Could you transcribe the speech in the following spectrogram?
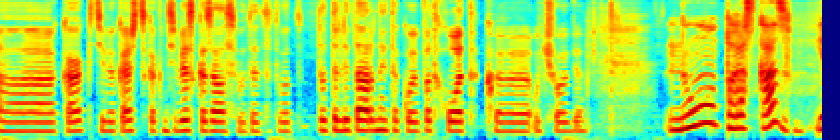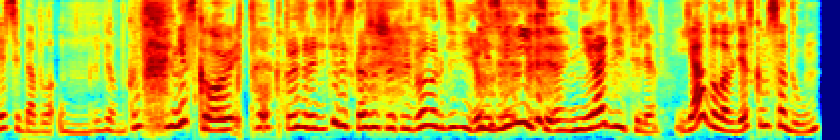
А, как тебе кажется, как на тебе сказался вот этот вот тоталитарный такой подход к учебе? Ну, по рассказам, я всегда была умным ребенком. не вскрою. Кто, кто из родителей скажет, что их ребенок дебил? Извините, не родители. Я была в детском саду.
